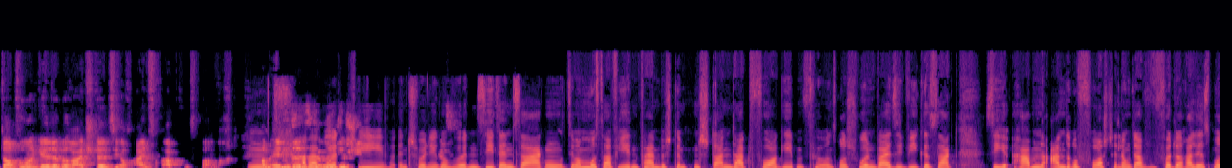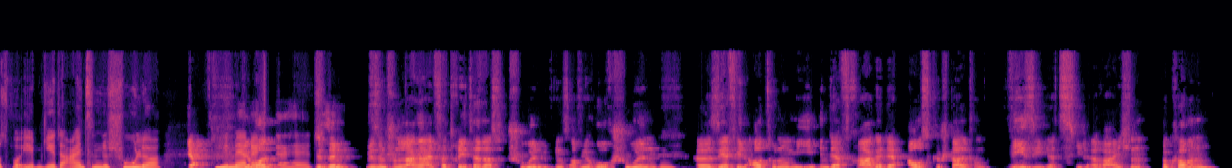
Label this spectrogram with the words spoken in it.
dort, wo man Gelder bereitstellt, sie auch einfach abrufbar macht. Mhm. Am Ende Aber würden Sie, Entschuldigung, würden Sie denn sagen, man muss auf jeden Fall einen bestimmten Standard vorgeben für unsere Schulen, weil Sie, wie gesagt, Sie haben eine andere Vorstellung davon Föderalismus, wo eben jede einzelne Schule ja. viel mehr wir Recht wollen, erhält. Wir sind, wir sind schon lange ein Vertreter, dass Schulen, übrigens auch wie Hochschulen, mhm. äh, sehr viel Autonomie in der Frage der Ausgestaltung, wie sie ihr Ziel erreichen, bekommen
